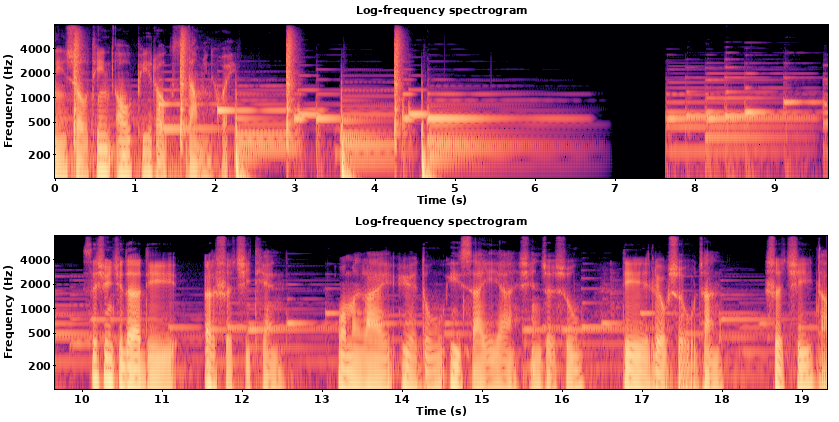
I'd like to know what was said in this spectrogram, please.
迎收听 OP Rocks 道明会。四旬期的第二十七天，我们来阅读以赛亚先知书第六十五章十七到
